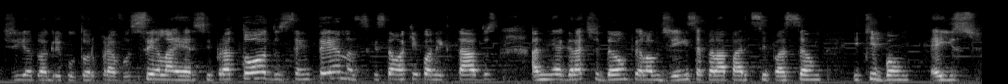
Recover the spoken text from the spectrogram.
dia do agricultor para você, Laércio, e para todos, centenas que estão aqui conectados. A minha gratidão pela audiência, pela participação. E que bom, é isso.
